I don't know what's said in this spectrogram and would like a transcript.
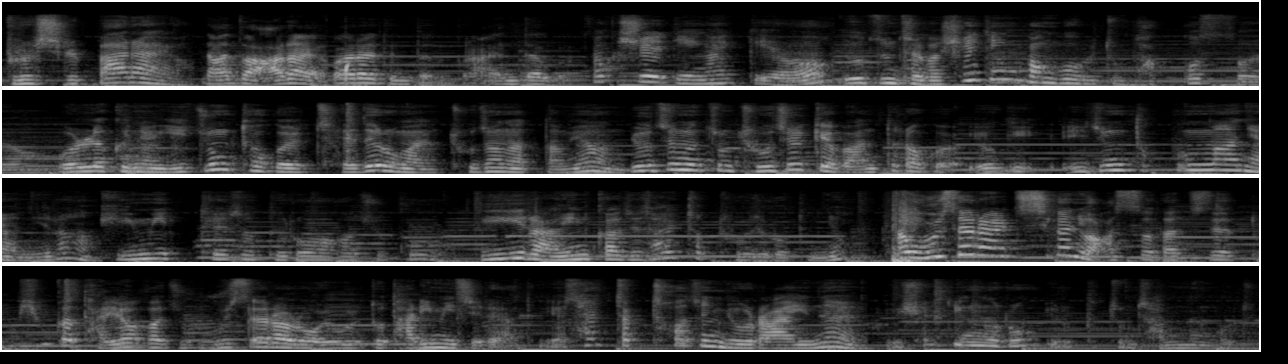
브러쉬를 빨아요. 나도 알아요. 빨아야 된다는 걸 안다고요. 턱 쉐딩 할게요. 요즘 제가 쉐딩 방법을 좀 바꿨어요. 원래 그냥 이중턱을 제대로 만약 조져놨다면 요즘은 좀 조질 게 많더라고요. 여기 이중턱뿐만이 아니라 귀 밑에서 들어와가지고 이 라인까지 살짝 조지거든요. 아 울세라 시간이 왔어. 나 진짜 또 피부가 달려가지고 울세라로 얼굴 또 다리미질해야 돼. 살짝 처진 요 라인을 이 쉐딩으로 이렇게 좀 잡는 거죠.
